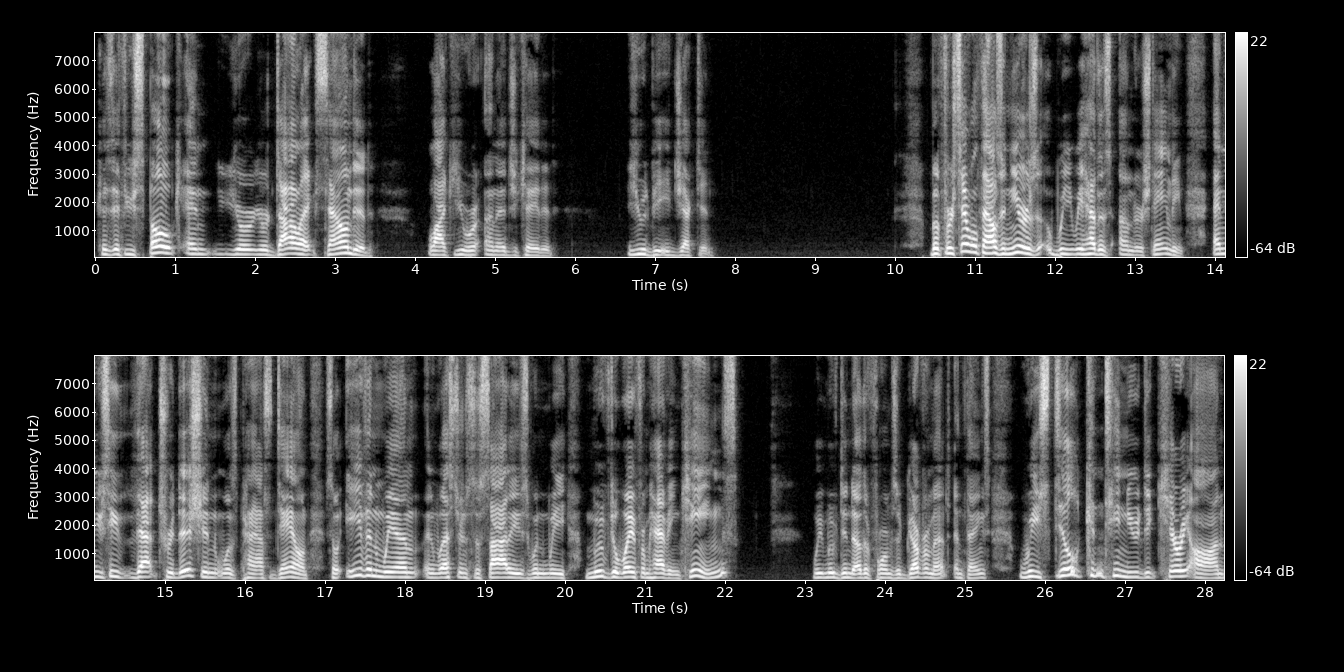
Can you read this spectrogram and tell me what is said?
Because if you spoke and your your dialect sounded like you were uneducated, you would be ejected. But for several thousand years, we, we had this understanding. And you see, that tradition was passed down. So even when in Western societies, when we moved away from having kings, we moved into other forms of government and things, we still continued to carry on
